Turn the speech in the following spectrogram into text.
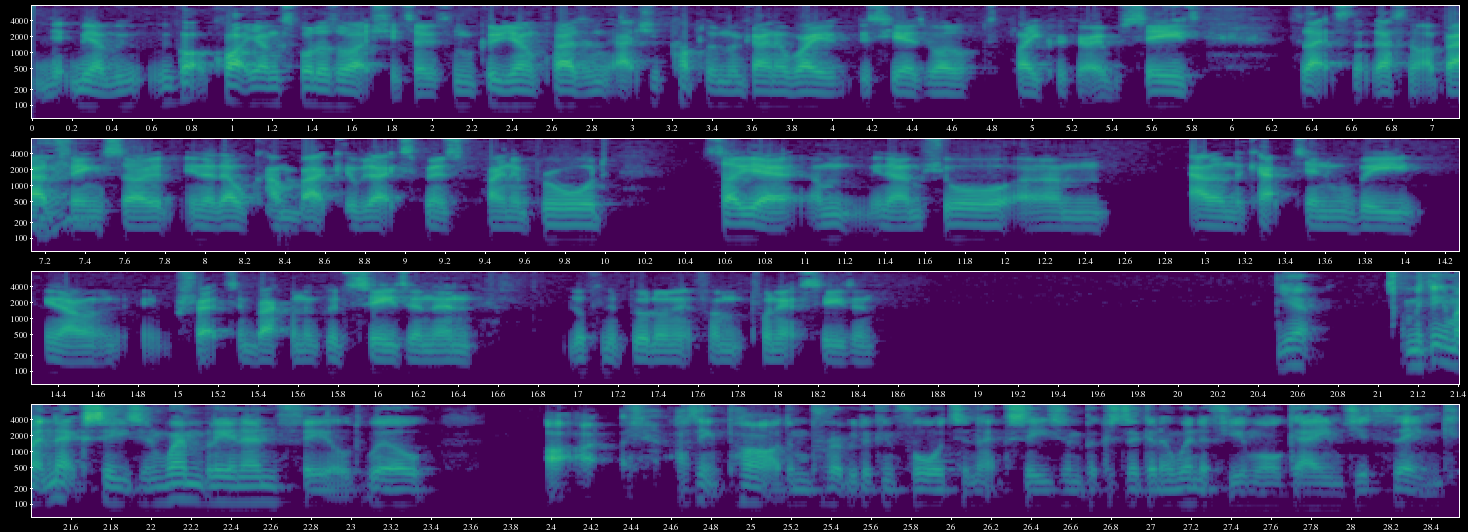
know, we've got quite young squad as well, actually. So some good young players, and actually a couple of them are going away this year as well to play cricket overseas. So that's that's not a bad thing. So you know they'll come back with that experience of playing abroad. So yeah, um, you know I'm sure um, Alan, the captain, will be you know reflecting back on a good season and looking to build on it from for next season. Yeah, I mean, thinking about next season, Wembley and Enfield will. I, I think part of them probably looking forward to next season because they're going to win a few more games. You'd think,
